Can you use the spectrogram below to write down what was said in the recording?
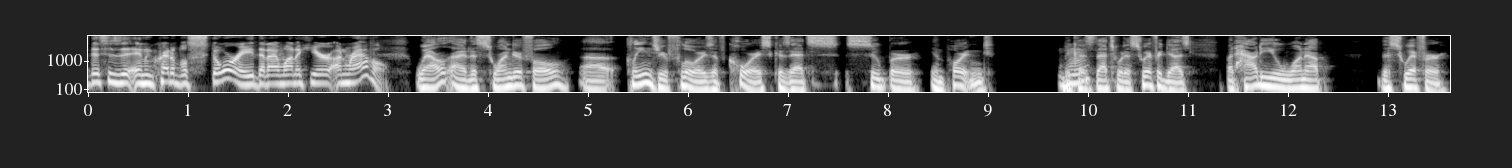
this is an incredible story that I want to hear unravel. Well, uh, the Swonderful uh, cleans your floors, of course, because that's super important. Mm-hmm. because that's what a Swiffer does. But how do you one up the Swiffer,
